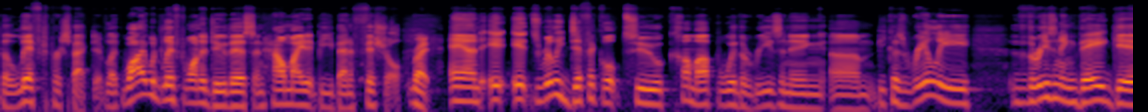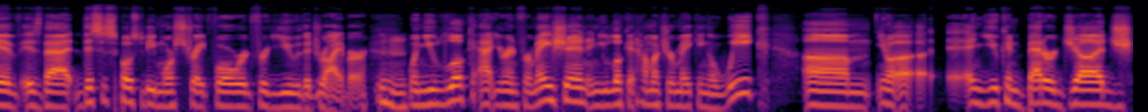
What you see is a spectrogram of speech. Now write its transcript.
the Lyft perspective. Like, why would Lyft want to do this, and how might it be beneficial? Right. And it, it's really difficult to come up with a reasoning um, because really. The reasoning they give is that this is supposed to be more straightforward for you, the driver. When you look at your information and you look at how much you're making a week, um, you know, uh, and you can better judge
